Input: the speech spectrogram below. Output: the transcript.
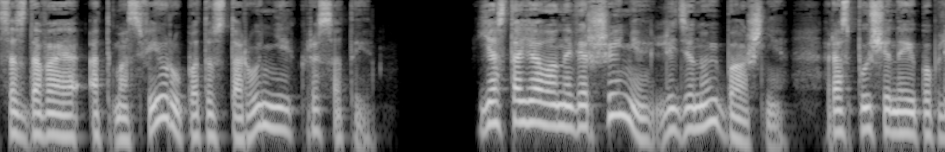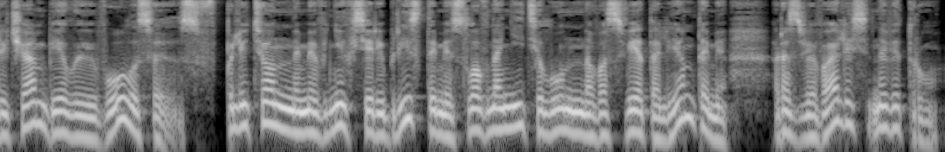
создавая атмосферу потусторонней красоты. Я стояла на вершине ледяной башни. Распущенные по плечам белые волосы с вплетенными в них серебристыми, словно нити лунного света лентами, развивались на ветру.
